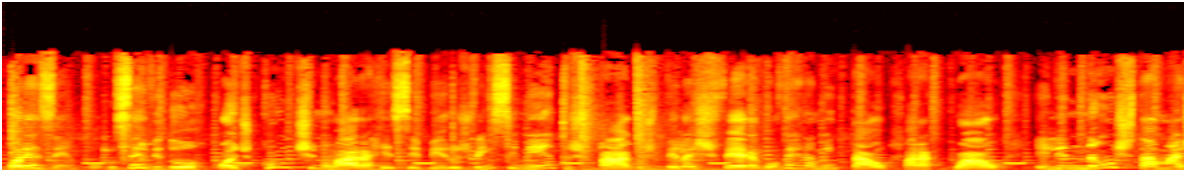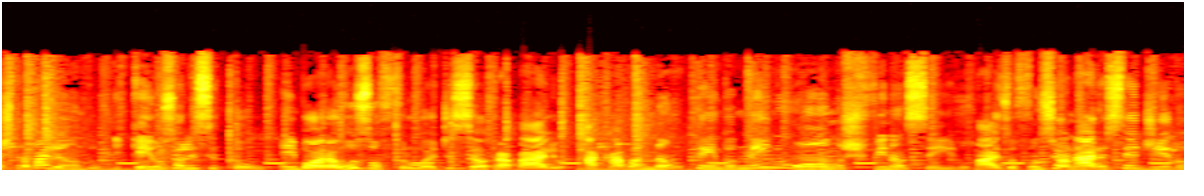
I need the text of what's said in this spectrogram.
Por exemplo, o servidor pode continuar a receber os vencimentos pagos pela esfera governamental para a qual ele não está mais trabalhando e quem o solicitou, embora usufrua de seu trabalho, acaba não tendo nenhum ônus financeiro, mas o funcionário cedido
